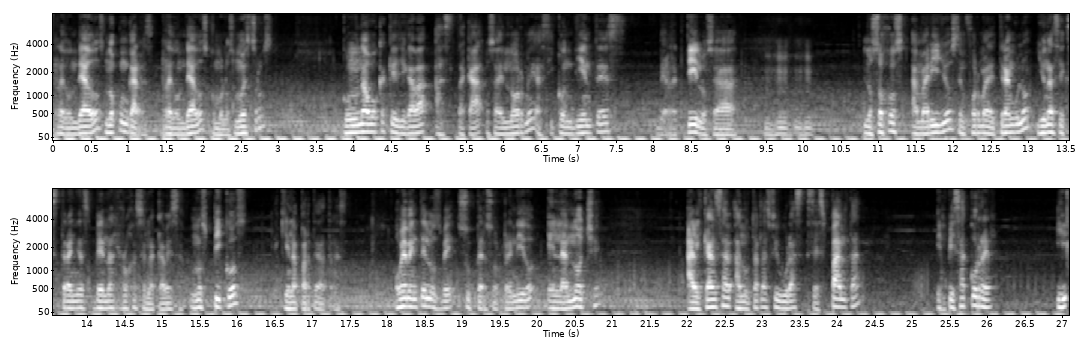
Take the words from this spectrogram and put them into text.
redondeados, no con garras, redondeados como los nuestros, con una boca que llegaba hasta acá, o sea, enorme, así con dientes de reptil, o sea, los ojos amarillos en forma de triángulo y unas extrañas venas rojas en la cabeza, unos picos aquí en la parte de atrás. Obviamente los ve súper sorprendido. En la noche alcanza a notar las figuras, se espanta, empieza a correr y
